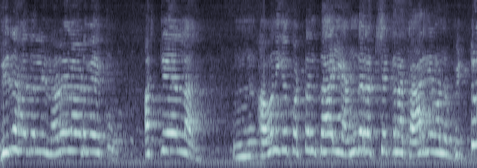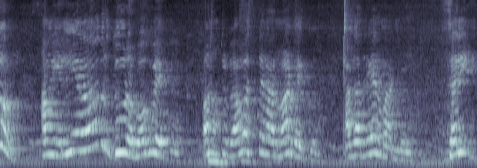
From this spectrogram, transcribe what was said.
ವಿರಹದಲ್ಲಿ ನರಳಾಡಬೇಕು. ಅಷ್ಟೇ ಅಲ್ಲ ಅವನಿಗೆ ಕೊಟ್ಟಂತ ಈ ಅಂಗರಕ್ಷಕನ ಕಾರ್ಯವನ್ನು ಬಿಟ್ಟು ಅವ ಎಲ್ಲಿಯಾದ್ರೂ ದೂರ ಹೋಗ್ಬೇಕು. ಅಷ್ಟು ವ್ಯವಸ್ಥೆ ನಾನು ಮಾಡ್ಬೇಕು. ಹಾಗಾದ್ರೆ ಏನ್ ಮಾಡ್ಲಿ? ಸರಿ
